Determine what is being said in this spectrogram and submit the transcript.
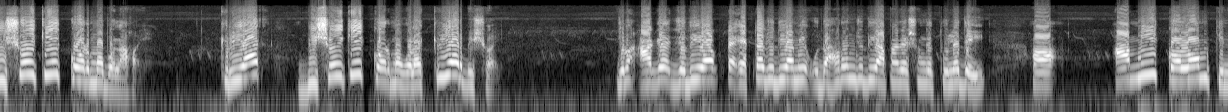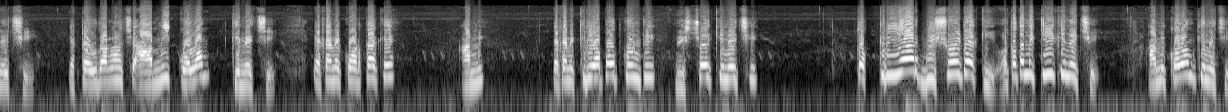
বিষয়কে কর্ম বলা হয়। ক্রিয়ার বিষয়কে কর্ম বলা হয়, ক্রিয়ার বিষয়। যেমন আগে যদি একটা একটা যদি আমি উদাহরণ যদি আপনাদের সঙ্গে তুলে দেই আমি কলম কিনেছি। একটা উদাহরণ হচ্ছে, আমি কলম কিনেছি। এখানে কর্তাকে আমি, এখানে ক্রিয়াপদ কোনটি? নিশ্চয় কিনেছি। তো ক্রিয়ার বিষয়টা কি? অর্থাৎ আমি কি কিনেছি? আমি কলম কিনেছি।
